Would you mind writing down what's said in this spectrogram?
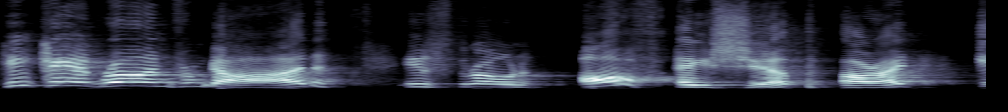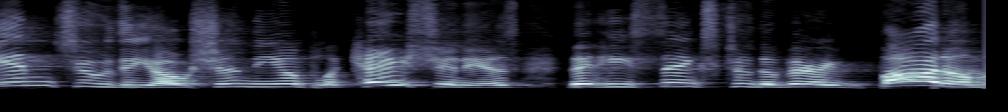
he can't run from God, is thrown off a ship, all right, into the ocean, the implication is that he sinks to the very bottom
